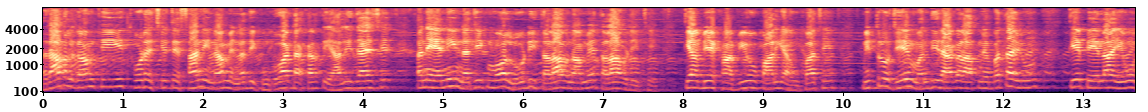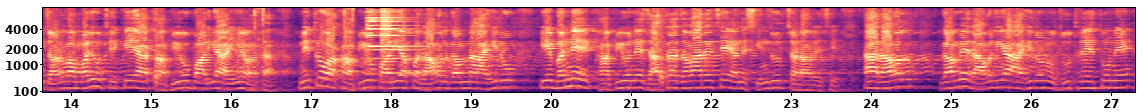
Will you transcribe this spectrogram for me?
રાવલ ગામથી થોડે છેટે સાની નામે નદી ઘૂંઘવાટા કરતી હાલી જાય છે અને એની નજીકમાં લોડી તળાવ નામે તળાવડી છે. ત્યાં બે ખાંભીઓ પાળિયા ઊભા છે. મિત્રો, જે મંદિર આગળ આપને બતાવ્યું, તે પહેલાં એવું જાણવા મળ્યું છે કે આ ખાંભીઓ પાળિયા અહીંયા હતા. મિત્રો, આ ખાંભીઓ પાળિયા પર રાવલ ગામના આહીરો, એ બંને ખાંભીઓને જાત્રા જવારે છે અને સિંદૂર ચડાવે છે. આ રાવલ ગામે રાવલિયા આહીરોનું જૂથ રહેતું ને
